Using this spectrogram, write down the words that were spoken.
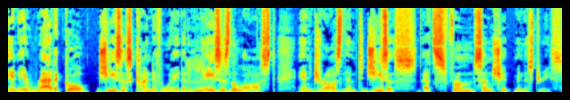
in a radical Jesus kind of way that amazes the lost and draws them to Jesus. That's from Sonship Ministries.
